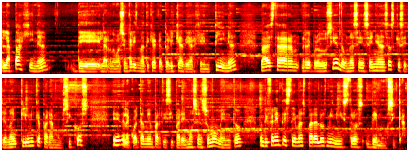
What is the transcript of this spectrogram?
la página de la Renovación Carismática Católica de Argentina va a estar reproduciendo unas enseñanzas que se llaman Clínica para Músicos, eh, de la cual también participaremos en su momento, con diferentes temas para los ministros de música.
